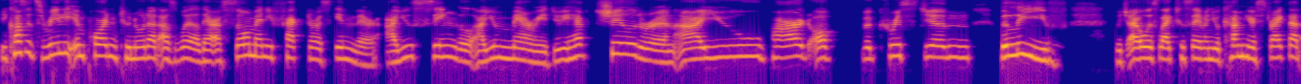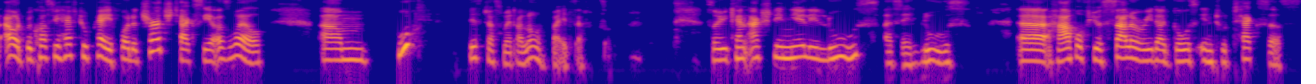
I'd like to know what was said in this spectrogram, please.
Because it's really important to know that as well. There are so many factors in there. Are you single? Are you married? Do you have children? Are you part of the christian belief? Which i always like to say when you come here strike that out because you have to pay for the church tax here as well. Um whew, this just went alone by itself. so so you can actually nearly lose, I say lose, uh, half of your salary that goes into taxes.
